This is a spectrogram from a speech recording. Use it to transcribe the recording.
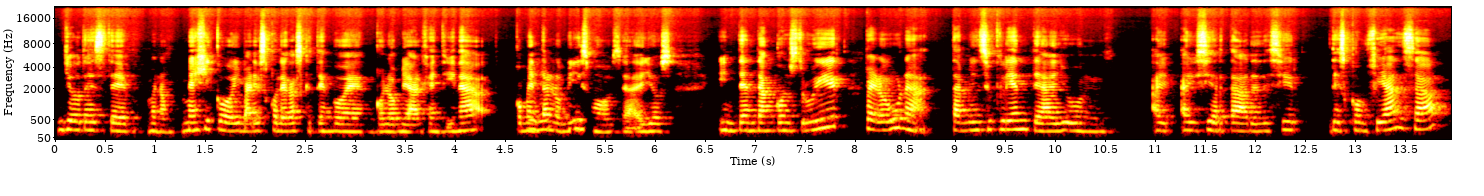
yo desde, bueno, México y varios colegas que tengo en Colombia, Argentina, comentan lo mismo. O sea, ellos intentan construir, pero una, también su cliente hay un hay, cierta, de decir, desconfianza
